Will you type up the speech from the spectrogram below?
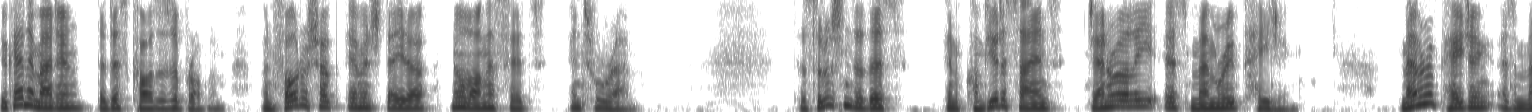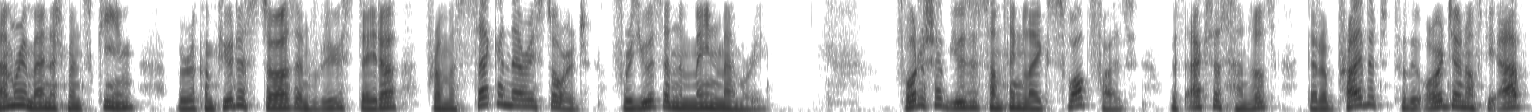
you can imagine that this causes a problem when Photoshop image data no longer fits into RAM. The solution to this in computer science generally is memory paging. Memory paging is a memory management scheme where a computer stores and retrieves data from a secondary storage for use in the main memory. Photoshop uses something like swap files with access handles that are private to the origin of the app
